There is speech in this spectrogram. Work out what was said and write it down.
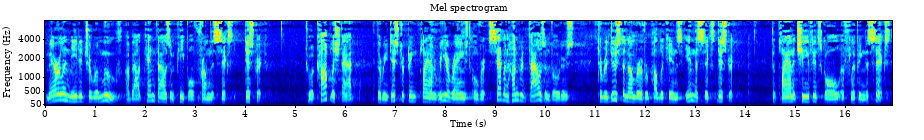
Maryland needed to remove about 10,000 people from the 6th district. To accomplish that, the redistricting plan rearranged over 700,000 voters to reduce the number of Republicans in the 6th district. The plan achieved its goal of flipping the 6th.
